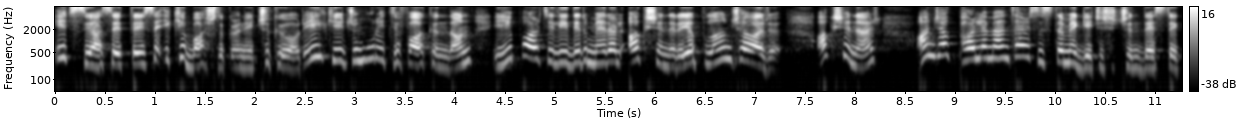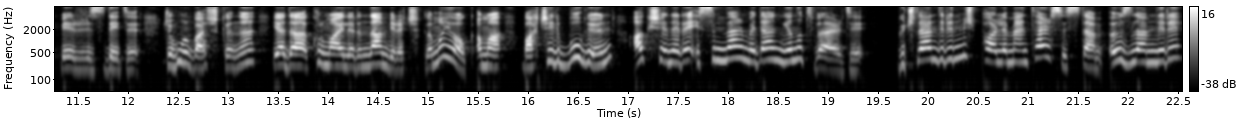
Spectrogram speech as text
İç siyasette ise iki başlık öne çıkıyor. İlki Cumhur İttifakı'ndan İyi Parti lideri Meral Akşener'e yapılan çağrı. Akşener ancak parlamenter sisteme geçiş için destek veririz dedi. Cumhurbaşkanı ya da kurmaylarından bir açıklama yok ama Bahçeli bugün Akşener'e isim vermeden yanıt verdi. Güçlendirilmiş parlamenter sistem özlemleri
